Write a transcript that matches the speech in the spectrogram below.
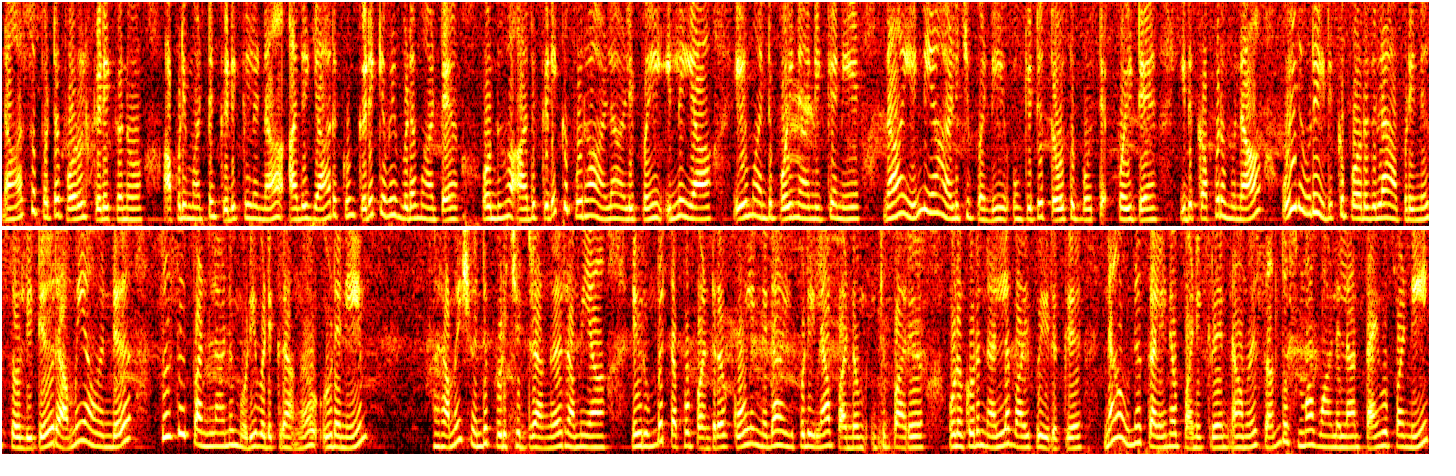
நான் ஆசைப்பட்ட பொருள் கிடைக்கணும். அப்படி மட்டும் கிடைக்கலனா அது யாருக்கும் கிடைக்கவே விட மாட்டேன் ஒன்று அது கிடைக்க போற ஆளை அழிப்பேன். இல்லையா? ஏமாண்டு போய் நான் நிக்கனே. நான் என்னையா அழிச்சு பண்ணி உன்கிட்ட தோத்து போட்டு போயிட்டேன். இதுக்கப்புறமும் நான் உயிரோட இருக்க போகிறதில்ல அப்படின்னு சொல்லிட்டு ரம்யா வந்து சூசைட் பண்ணலான்னு முடிவெடுக்கிறாங்க. உடனே ரமேஷ் வந்து பிடிச்சிடுறாங்க. ரம்யா நீ ரொம்ப தப்பு பண்ணுற கோழிங்க தான் இப்படிலாம் பண்ணும். இங்கே பாரு உனக்கு ஒரு நல்ல வாய்ப்பு இருக்குது நான் உன்னை கல்யாணம் பண்ணிக்கிறேன். நாம் சந்தோஷமா வாழலாம். தயவு பண்ணி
